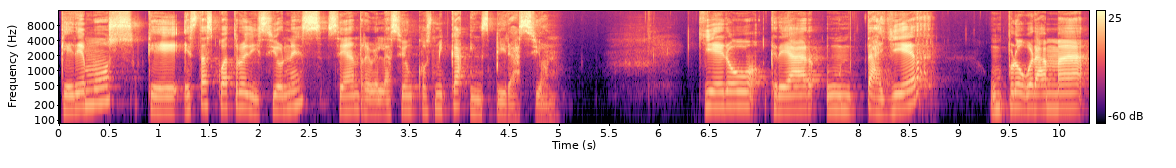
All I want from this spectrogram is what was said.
Queremos que estas cuatro ediciones sean revelación cósmica inspiración. quiero crear un taller, un programa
